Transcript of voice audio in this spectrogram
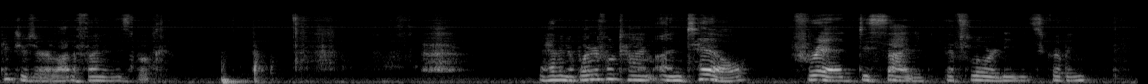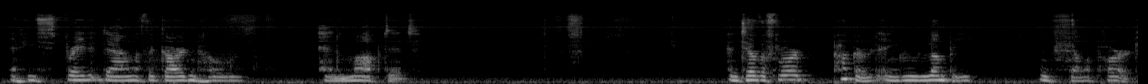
Pictures are a lot of fun in this book. They're having a wonderful time until Fred decided the floor needed scrubbing and he sprayed it down with a garden hose and mopped it until the floor puckered and grew lumpy and fell apart.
